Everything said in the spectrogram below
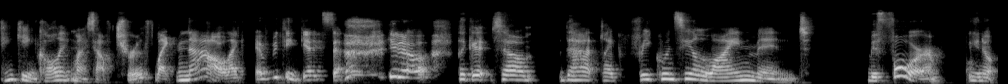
thinking calling myself truth like now like everything gets you know like it's um that like frequency alignment before you know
